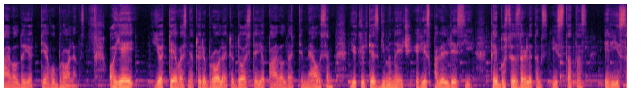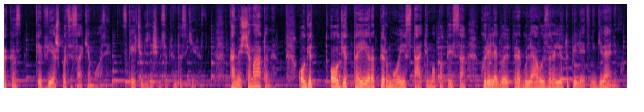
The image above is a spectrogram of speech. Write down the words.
paveldą jo tėvo broliams. O jei jo tėvas neturi brolio, atiduosite jo paveldą artimiausiam jo kilties giminaičiui ir jis paveldės jį. Tai bus su izraelitams įstatas ir įsakas kaip viešpats įsakė Mozei. Skaičių 27 skyrius. Ką mes čia matome? Ogi, ogi tai yra pirmoji įstatymo pataisa, kuri reguliavo izraelitų pilietinį gyvenimą,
